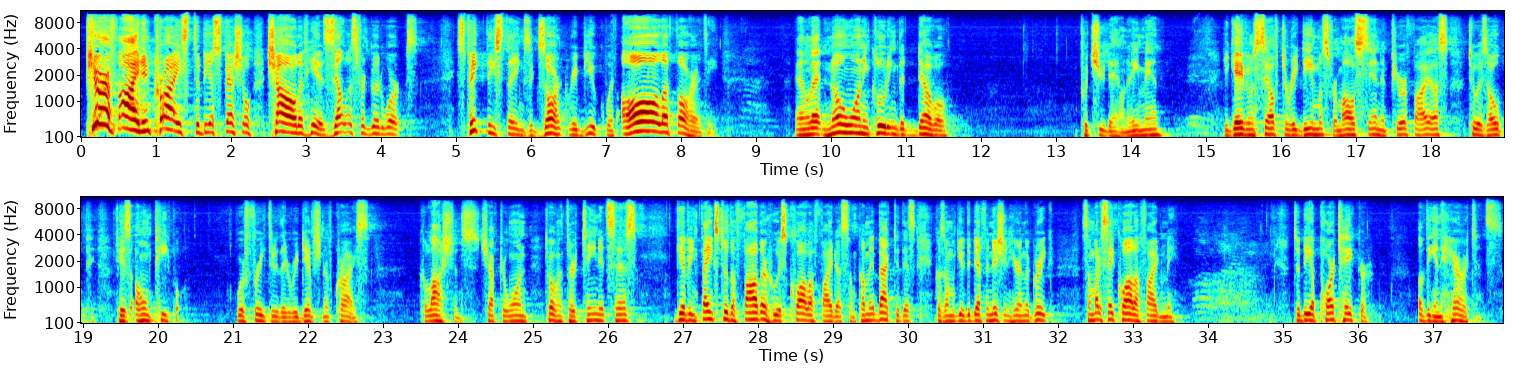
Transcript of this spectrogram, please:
purified in Christ to be a special child of his, zealous for good works. Speak these things, exhort, rebuke with all authority, and let no one, including the devil, put you down. Amen. He gave himself to redeem us from all sin and purify us to his own, his own people. We're free through the redemption of Christ. Colossians chapter 1, 12 and 13, it says, giving thanks to the Father who has qualified us. I'm coming back to this because I'm going to give the definition here in the Greek. Somebody say qualified me. Qualified. To be a partaker of the inheritance.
